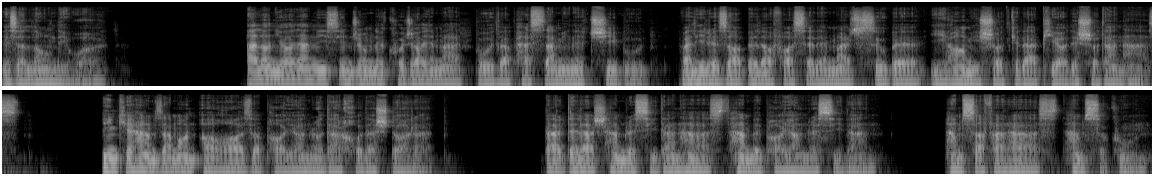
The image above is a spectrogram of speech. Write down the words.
is a lonely word? الان یادم نیست این جمله کجای مد بود و پس زمینه چی بود ولی رضا بلا فاصله مجذوب ایهامی شد که در پیاده شدن هست. اینکه همزمان آغاز و پایان را در خودش دارد. در دلش هم رسیدن هست هم به پایان رسیدن هم سفر هست هم سکون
